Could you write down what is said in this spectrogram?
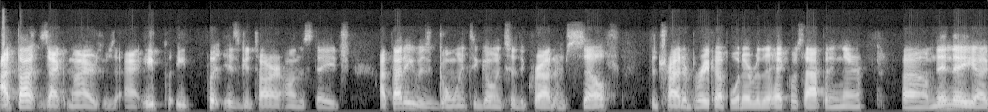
I thought Zach Myers was at, he he put his guitar on the stage. I thought he was going to go into the crowd himself to try to break up whatever the heck was happening there. Um, then they uh,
